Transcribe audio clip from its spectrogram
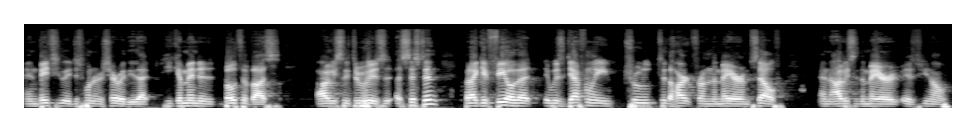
And basically, just wanted to share with you that he commended both of us, obviously through his assistant, but I could feel that it was definitely true to the heart from the mayor himself. And obviously, the mayor is, you know,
